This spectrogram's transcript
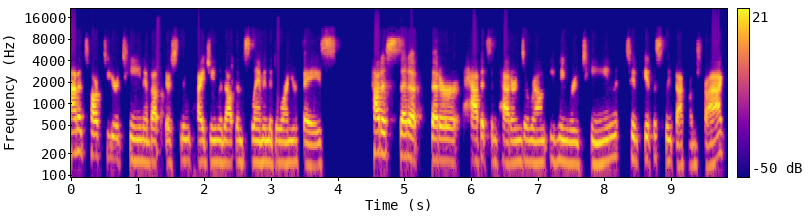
how to talk to your teen about their sleep hygiene without them slamming the door in your face, how to set up better habits and patterns around evening routine to get the sleep back on track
